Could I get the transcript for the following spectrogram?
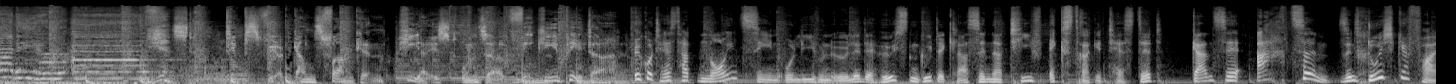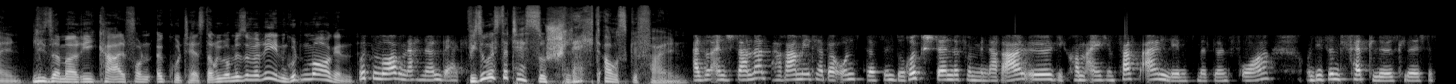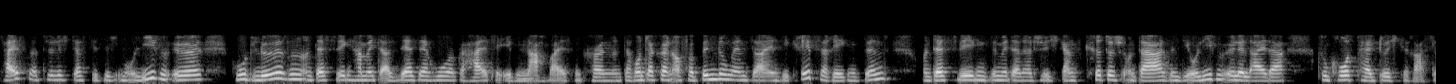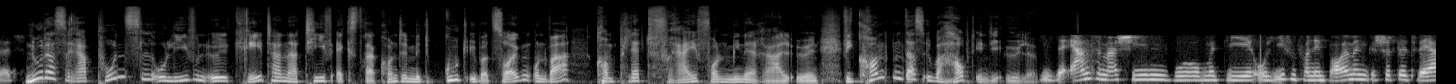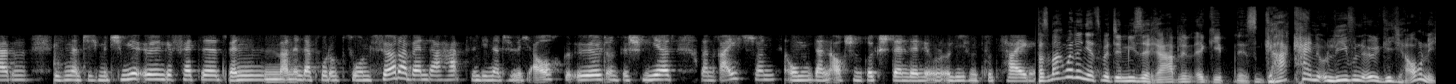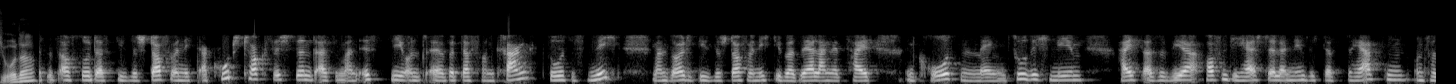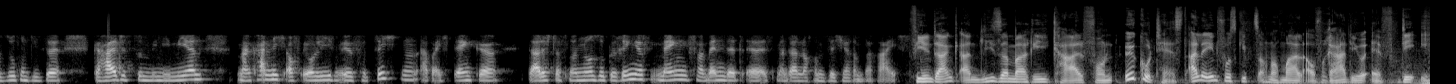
Radio F. Jetzt Tipps für ganz Franken. Hier ist unser Wiki Peter. Ökotest hat 19 Olivenöle der höchsten Güteklasse nativ extra getestet. Ganze 18 sind durchgefallen. Lisa Marie Karl von Ökotest. Darüber müssen wir reden. Guten Morgen. Guten Morgen nach Nürnberg. Wieso ist der Test so schlecht ausgefallen? Also ein Standardparameter bei uns, das sind Rückstände von Mineralöl, die kommen eigentlich in fast allen Lebensmitteln vor und die sind fettlöslich. Das heißt natürlich, dass sie sich im Olivenöl gut lösen und deswegen haben wir da sehr, sehr hohe Gehalte eben nachweisen können. Und darunter können auch Verbindungen sein, die krebserregend sind und deswegen sind wir da natürlich ganz kritisch und da sind die Olivenöle leider zum Großteil durchgerasselt. Nur das Rapunzel Olivenöl Kreta Nativ Extra konnte mit gut überzeugen und war komplett frei von Mineralölen. Wie konnten das überhaupt in die Öle? Diese Erntemaschinen, womit die Oliven von den Bäumen geschüttelt werden, die sind natürlich mit Schmierölen gefettet. Wenn man in der Produktion Förderbänder hat, sind die natürlich auch geölt und geschmiert. Dann reicht schon, um dann auch schon Rückstände in den Oliven zu zeigen. Was machen wir denn jetzt mit dem miserablen Ergebnis? Gar kein Olivenöl geht ja auch nicht, oder? Es ist auch so, dass diese Stoffe nicht akut toxisch sind, also man isst sie und äh, wird davon krank. So ist es nicht. Man sollte diese Stoffe nicht über sehr lange Zeit in großen Mengen zu sich nehmen. Heißt also, wir hoffen, die Hersteller nehmen sich das zu Herzen und versuchen, diese Gehalte zu minimieren. Man kann nicht auf Olivenöl verzichten, aber ich denke, dadurch, dass man nur so geringe Mengen verwendet, äh, ist man dann noch im sicheren Bereich. Vielen Dank an Lisa Marie Karl von Ökotest. Alle Infos gibt's auch nochmal auf radiof.de.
